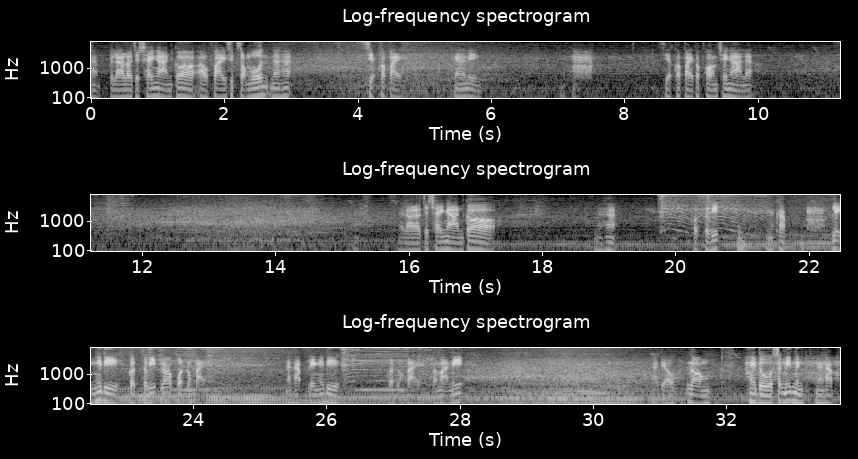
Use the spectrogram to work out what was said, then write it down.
ครับเวลาเราจะใช้งานก็เอาไฟ 12 โวลต์นะฮะ เสียบเข้าไป แค่นั้นเอง เสียบเข้าไปก็พร้อมใช้งานแล้วเวลาเราจะใช้งานก็นะฮะกดสวิตช์นะครับ เล็งให้ดีกดสวิตช์แล้วก็กดลงไป นะครับ เล็งให้ดี กดลงไปประมาณนี้ เดี๋ยวลองให้ดูสักนิดหนึ่งนะครับ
